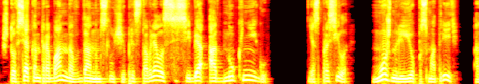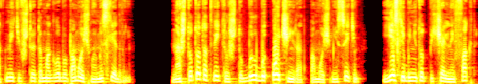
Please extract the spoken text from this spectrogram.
что вся контрабанда в данном случае представляла из себя одну книгу. Я спросила, можно ли ее посмотреть, отметив, что это могло бы помочь моим исследованиям. На что тот ответил, что был бы очень рад помочь мне с этим, если бы не тот печальный факт,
